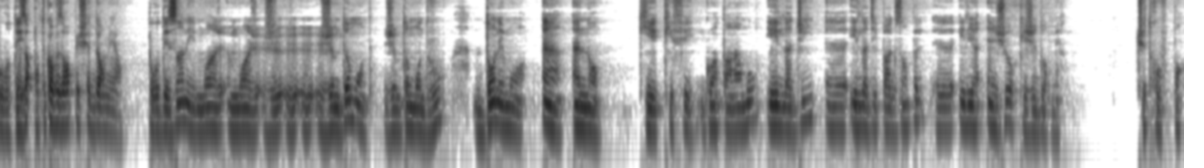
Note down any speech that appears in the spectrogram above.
pour des, En tout cas, vous a empêché de dormir Pour des années, moi, moi je, je, me demande, je me demande vous, donnez-moi un, un homme qui, qui fait Guantanamo et il a dit, euh, il a dit par exemple, euh, il y a un jour que j'ai dormi. Tu trouves pas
